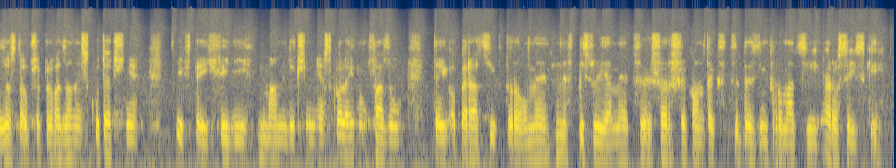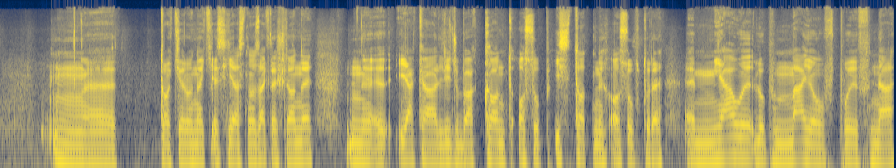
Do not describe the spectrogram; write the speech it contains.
został przeprowadzony skutecznie i w tej chwili mamy do czynienia z kolejną fazą tej operacji, którą my wpisujemy w szerszy kontekst dezinformacji rosyjskiej. Mm, e, to kierunek jest jasno zakreślony, mm, jaka liczba kont osób istotnych, osób, które e, miały lub mają wpływ na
